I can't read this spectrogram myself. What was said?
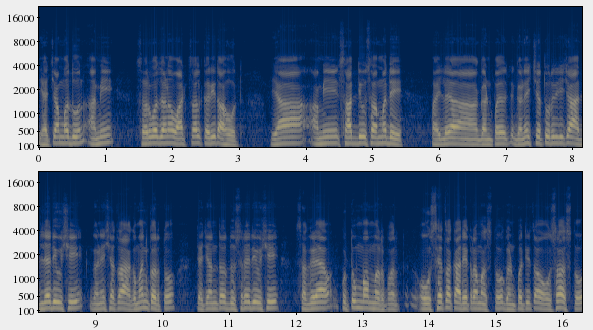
ह्याच्यामधून आम्ही सर्वजण वाटचाल करीत आहोत. या आम्ही सात दिवसामध्ये पहिल्या गणप गणेश चतुर्थीच्या आदल्या दिवशी गणेशाचं आगमन करतो. त्याच्यानंतर दुसऱ्या दिवशी सगळ्या कुटुंबामार्फत ओवस्याचा कार्यक्रम असतो गणपतीचा ओसा असतो.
